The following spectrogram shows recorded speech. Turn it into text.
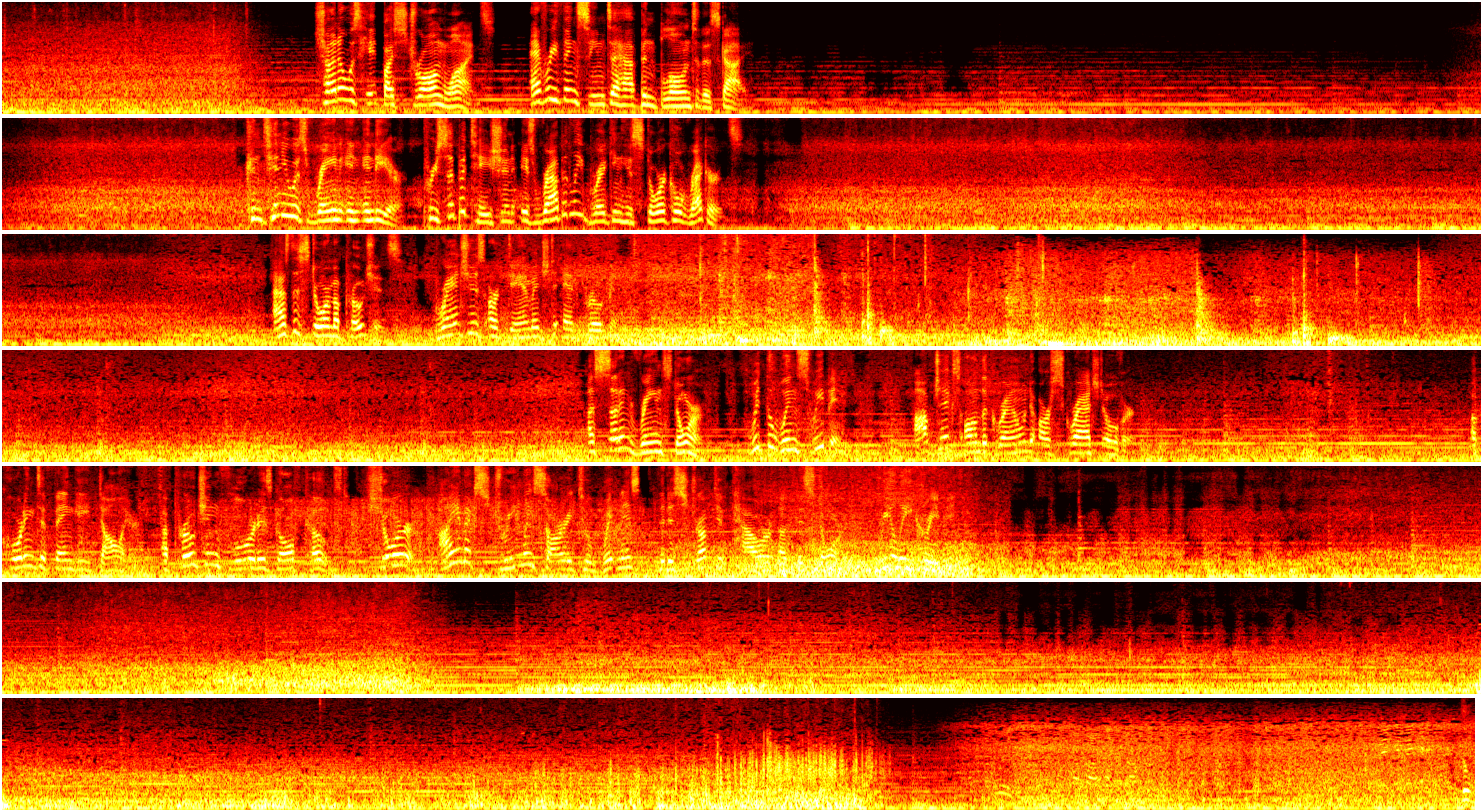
China was hit by strong winds. Everything seemed to have been blown to the sky. Continuous rain in India. Precipitation is rapidly breaking historical records. As the storm approaches, branches are damaged and broken. A sudden rainstorm, with the wind sweeping. Objects on the ground are scratched over. According to Fengi Dahlia, approaching Florida's Gulf Coast. Sure, I am extremely sorry to witness the destructive power of this storm. Really creepy.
